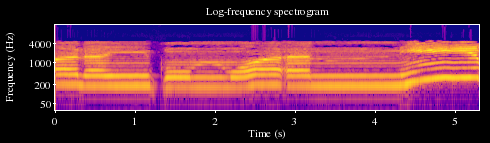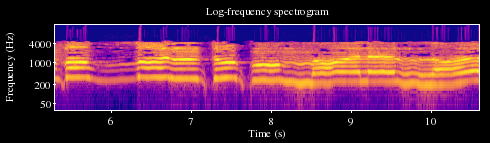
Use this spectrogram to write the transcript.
عليكم وأني فضلتكم على العالمين.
